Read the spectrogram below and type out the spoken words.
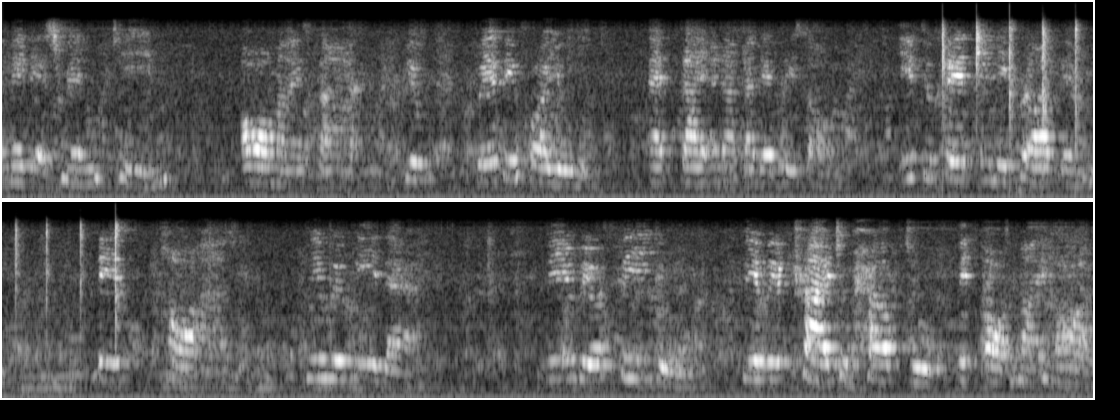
my management team, all my staff will waiting for you at Diana Garden Resort. If you face any problem, please call us. We will be there. We will see you. We will try to help you with all my heart.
